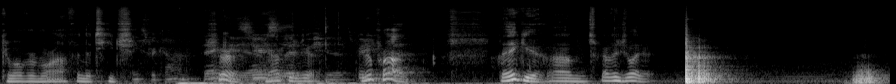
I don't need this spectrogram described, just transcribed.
Come over more often to teach. Thanks for coming. Thank sure, you, yeah. happy to do it. it. No problem. Good. Thank you. Um, I've enjoyed it.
